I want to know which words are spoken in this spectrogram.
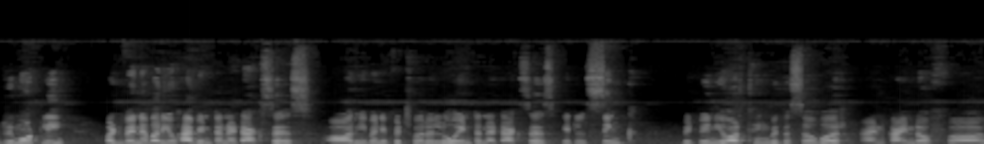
remotely, but whenever you have internet access or even if it were a low internet access, it will sync between your thing with the server and kind of uh,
